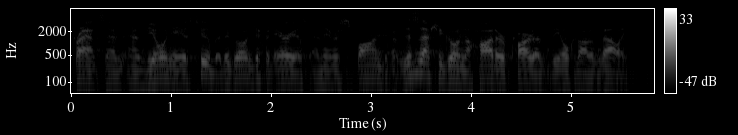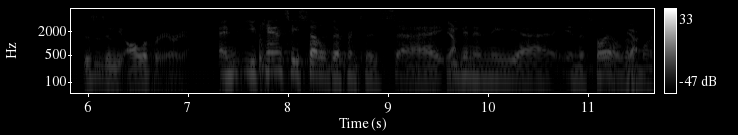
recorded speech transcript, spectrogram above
France, and, and Viognier is too, but they grow in different areas and they respond differently. This is actually grown in the hotter part of the Okanagan Valley. This is in the Oliver area. And you can see subtle differences uh, Yeah. even in the uh, in the soil a little Yeah. more.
